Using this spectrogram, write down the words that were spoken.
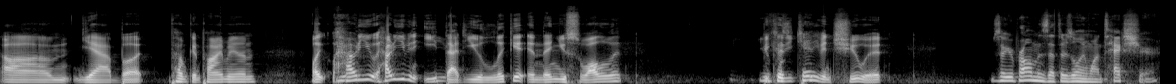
Um yeah, but pumpkin pie man. Like how do you how do you even eat that? Do you lick it and then you swallow it? Because you can't even chew it. So your problem is that there's only one texture.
